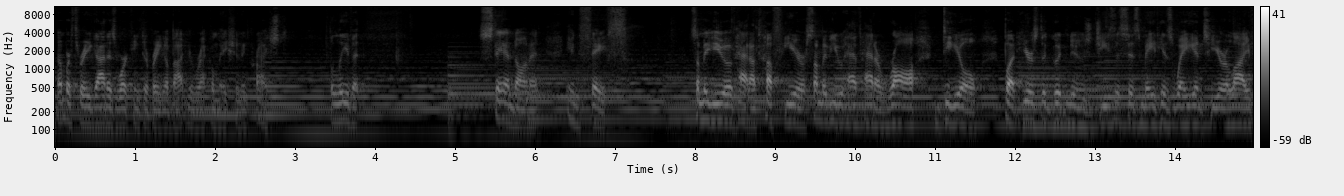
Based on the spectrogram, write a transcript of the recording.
Number three, God is working to bring about your reclamation in Christ. Believe it, stand on it in faith. Some of you have had a tough year. Some of you have had a raw deal. But here's the good news Jesus has made his way into your life.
